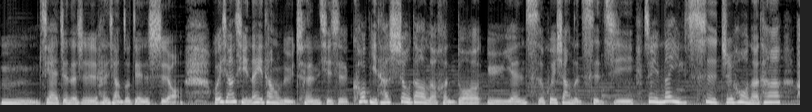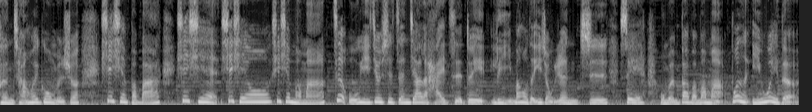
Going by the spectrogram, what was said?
嗯，现在真的是很想做这件事哦。回想起那一趟旅程，其实 Kobe 他受到了很多语言词汇上的刺激，所以那一次之后呢，他很常会跟我们说：“谢谢爸爸，谢谢谢谢哦，谢谢妈妈。”这无疑就是增加了孩子对礼貌的一种认知。所以，我们爸爸妈妈不能一味的。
